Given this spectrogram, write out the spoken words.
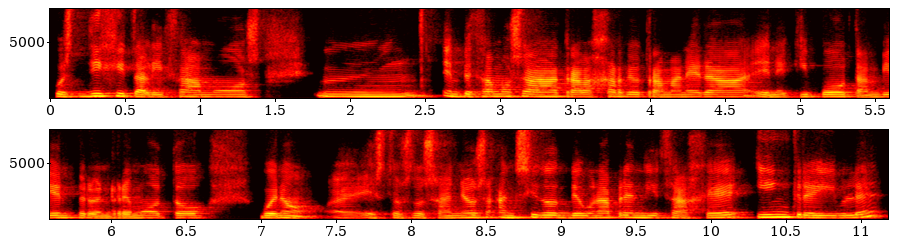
pues digitalizamos, mm, empezamos a trabajar de otra manera en equipo también, pero en remoto. Bueno, estos dos años han sido de un aprendizaje increíble.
